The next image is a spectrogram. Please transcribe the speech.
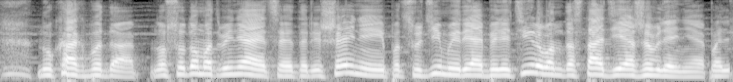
ну как бы да. Но судом отменяется это решение, и подсудимый реабилитирован до стадии оживления. Блять,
